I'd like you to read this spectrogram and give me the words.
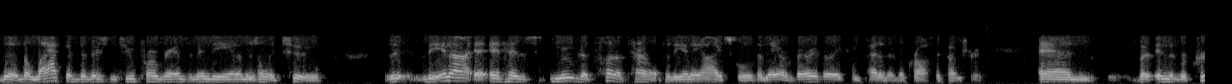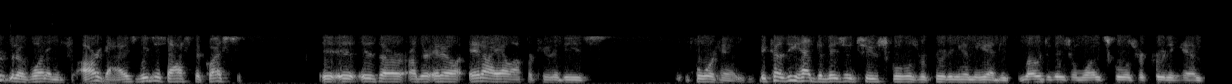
The the lack of Division two programs in Indiana, there's only two the, the NI it has moved a ton of talent to the NAI schools, and they are very, very competitive across the country. And but in the recruitment of one of our guys, we just asked the question: Is, is there are there NIL opportunities for him? Because he had Division two schools recruiting him, he had low Division one schools recruiting him,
